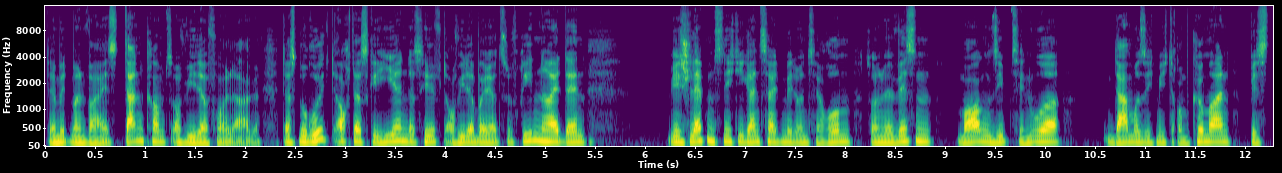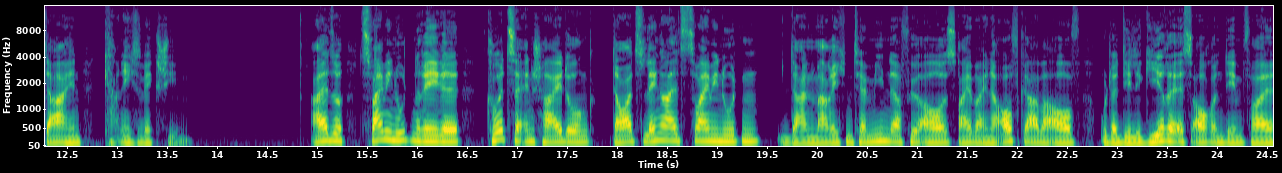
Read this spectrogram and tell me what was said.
damit man weiß, dann kommt es auf Wiedervorlage. Das beruhigt auch das Gehirn, das hilft auch wieder bei der Zufriedenheit, denn wir schleppen es nicht die ganze Zeit mit uns herum, sondern wir wissen, morgen 17 Uhr, da muss ich mich darum kümmern, bis dahin kann ich es wegschieben. Also zwei Minuten Regel, kurze Entscheidung, dauert es länger als zwei Minuten, dann mache ich einen Termin dafür aus, schreibe eine Aufgabe auf oder delegiere es auch in dem Fall.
